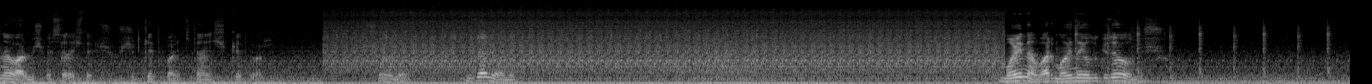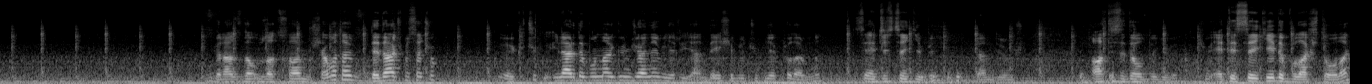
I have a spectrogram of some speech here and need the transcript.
Ne varmış mesela işte şu şirket var. iki tane şirket var. Şöyle. Güzel yani. Marina var. Marina yolu güzel olmuş. Biraz da uzatsalarmış. Ama tabii Dede Ağaç mesela çok e, küçük. İleride bunlar güncellenebilir. Yani değişebilir çünkü yapıyorlar bunu. SCS gibi. Ben diyormuş. ATS'de olduğu gibi. Çünkü ETS2'ye de bulaştı olay.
